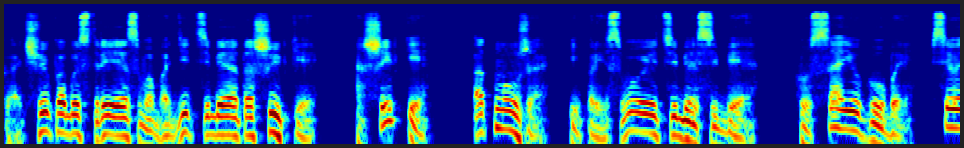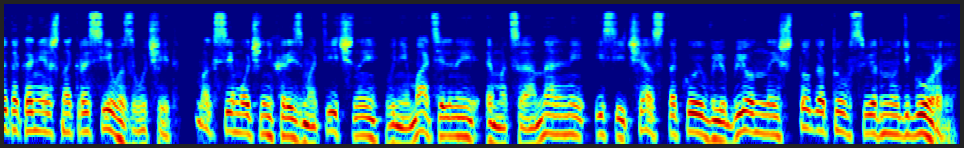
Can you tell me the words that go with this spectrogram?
Хочу побыстрее освободить тебя от ошибки. Ошибки? От мужа и присвоить тебя себе. Кусаю губы. Все это, конечно, красиво звучит. Максим очень харизматичный, внимательный, эмоциональный и сейчас такой влюбленный, что готов свернуть горы.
